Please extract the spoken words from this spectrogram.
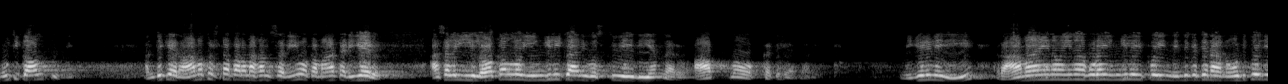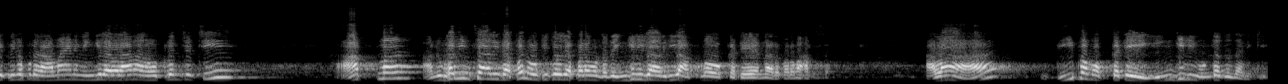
మూతి కాలుతుంది. అందుకే రామకృష్ణ పరమహంసని ఒక మాట అడిగారు. అసలు ఈ లోకంలో ఇంగిలి కాని వస్తువు ఏది? అన్నారు. ఆత్మ ఒక్కటే అన్నారు. మిగిలినది రామాయణం అయినా కూడా ఇంగిలైపోయింది. ఎందుకంటే నా నోటితో చెప్పినప్పుడు రామాయణం ఇంగిలెవలా నా నోట్లోంచి వచ్చి ఆత్మ అనుభవించాలి తప్ప నోటితో చెప్పడం ఉండదు. ఇంగిలి కానిది ఆత్మ ఒక్కటే అన్నారు పరమహంస. అలా దీపం ఒక్కటే ఇంగిలి ఉండదు దానికి.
